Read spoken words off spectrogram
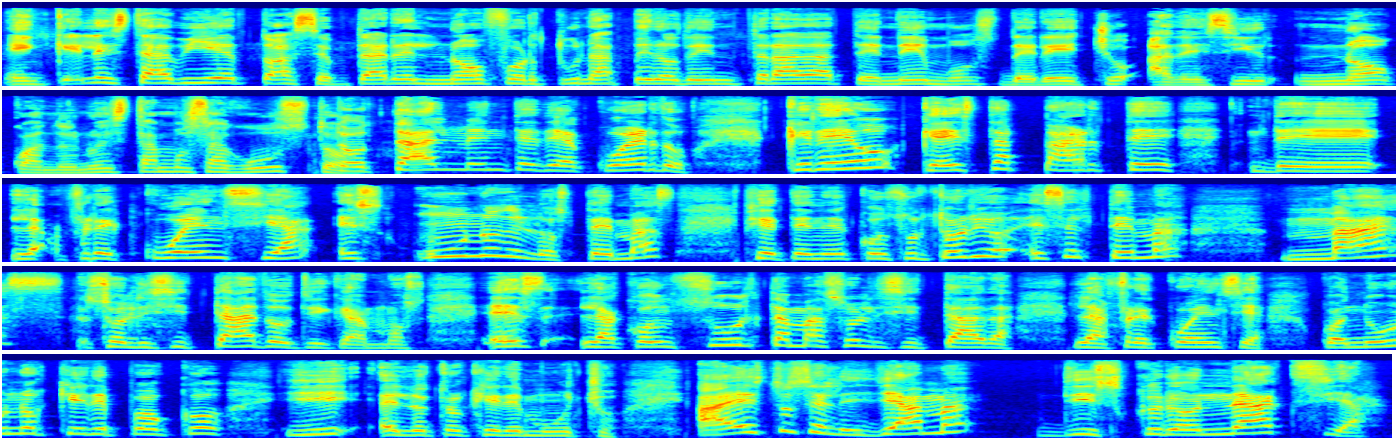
en que él está abierto a aceptar el no, Fortuna, pero de entrada tenemos derecho a decir no cuando no estamos a gusto. Totalmente de acuerdo. Creo que esta parte de la frecuencia es uno de los temas. Fíjate, en el consultorio es el tema más solicitado, digamos. Es la consulta más solicitada, la frecuencia. Cuando uno quiere poco y el otro quiere mucho. A esto se le llama discronaxia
